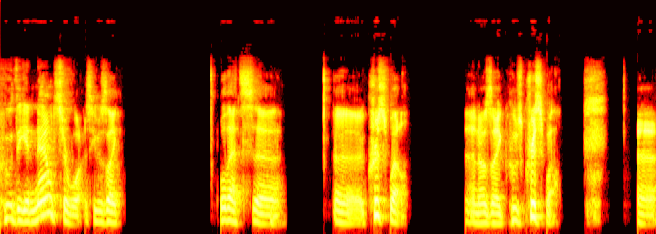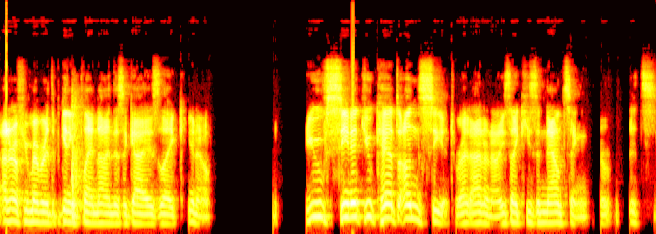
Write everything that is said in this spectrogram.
who the announcer was. He was like, "Well, that's uh, uh, Criswell," and I was like, "Who's Criswell?" Uh, I don't know if you remember at the beginning of Plan Nine. There's a guy is like, you know, you've seen it, you can't unsee it, right? I don't know. He's like he's announcing. It's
